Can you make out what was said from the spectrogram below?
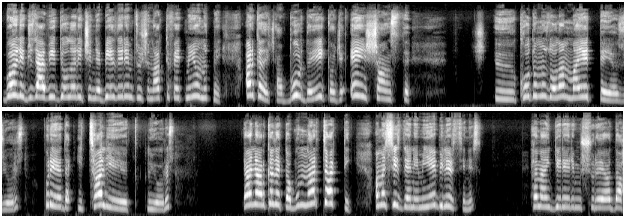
Böyle güzel videolar için de bildirim tuşunu aktif etmeyi unutmayın. Arkadaşlar burada ilk önce en şanslı e, kodumuz olan Mayette yazıyoruz. Buraya da İtalya'ya tıklıyoruz. Yani arkadaşlar bunlar taktik. Ama siz denemeyebilirsiniz. Hemen girelim şuraya da.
